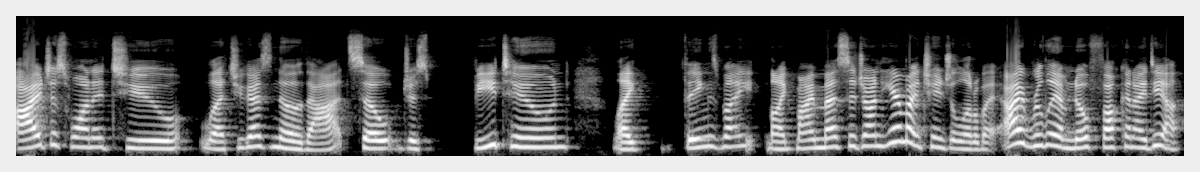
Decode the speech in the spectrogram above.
I just wanted to let you guys know that. So, just be tuned. Like, things might, like, my message on here might change a little bit. I really have no fucking idea.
